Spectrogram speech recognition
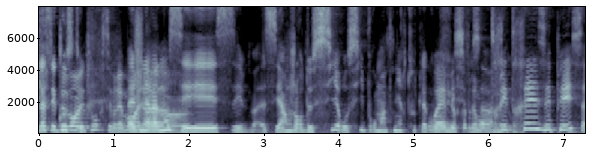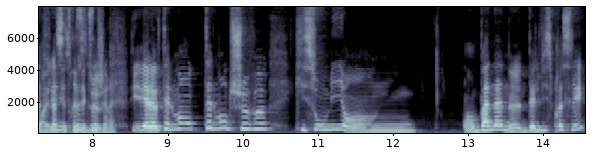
là, c'est devant costaud. et tout, c'est vraiment. Bah, généralement, un- c'est un genre de cire aussi pour maintenir toute la coiffure. Ouais, mais c'est vraiment ça, très mais- très épais, ça Ouais, fait là, c'est très de- exagéré. Et elle a tellement, tellement de cheveux qui sont mis en, en banane d'Elvis Presley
